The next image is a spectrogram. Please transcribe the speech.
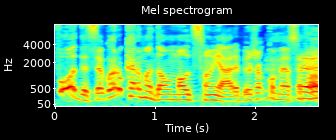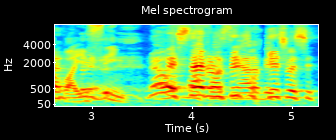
Foda-se, agora o cara mandar uma maldição em árabe, eu já começo a falar, pô, aí sim. Não, É é sério, eu não foto sei porquê. Se você...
